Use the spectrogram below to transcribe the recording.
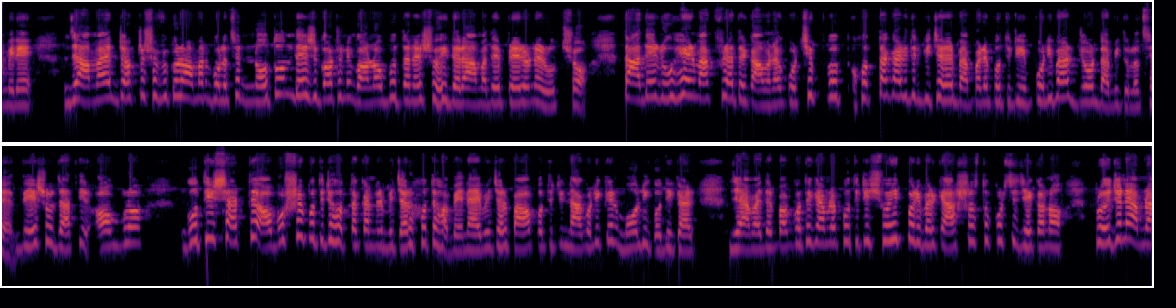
আমিরে জামায়াত ডক্টর শফিকুর রহমান বলেছেন, নতুন দেশ গঠনে গণ অভ্যুত্থানের শহীদেরা আমাদের প্রেরণের উৎস। তাদের রুহের মাগফিরাতের কামনা করছি। হত্যাকারীদের বিচারের ব্যাপারে প্রতিটি পরিবার জোর দাবি তুলেছে। দেশ ও জাতির অগ্রগতির স্বার্থে অবশ্যই প্রতিটি হত্যাকাণ্ডের বিচার হতে হবে। ন্যায় বিচার পাওয়া প্রতিটি নাগরিকের মৌলিক অধিকার। যে আমাদের পক্ষ থেকে আমরা প্রতিটি শহীদ পরিবারকে আশ্বস্ত করছি যে কোনো প্রয়োজনে আমরা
